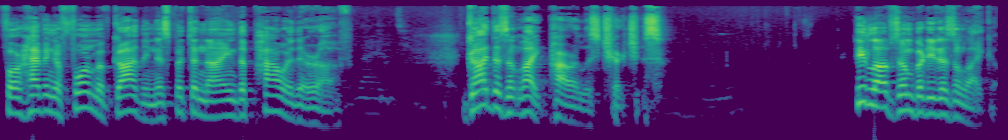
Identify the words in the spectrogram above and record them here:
for having a form of godliness but denying the power thereof. God doesn't like powerless churches. He loves them, but he doesn't like them.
